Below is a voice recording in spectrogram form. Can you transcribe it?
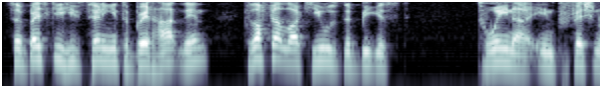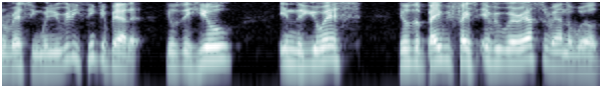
so basically he's turning into Bret Hart then, because I felt like he was the biggest tweener in professional wrestling. When you really think about it, he was a heel in the US, he was a babyface everywhere else around the world.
